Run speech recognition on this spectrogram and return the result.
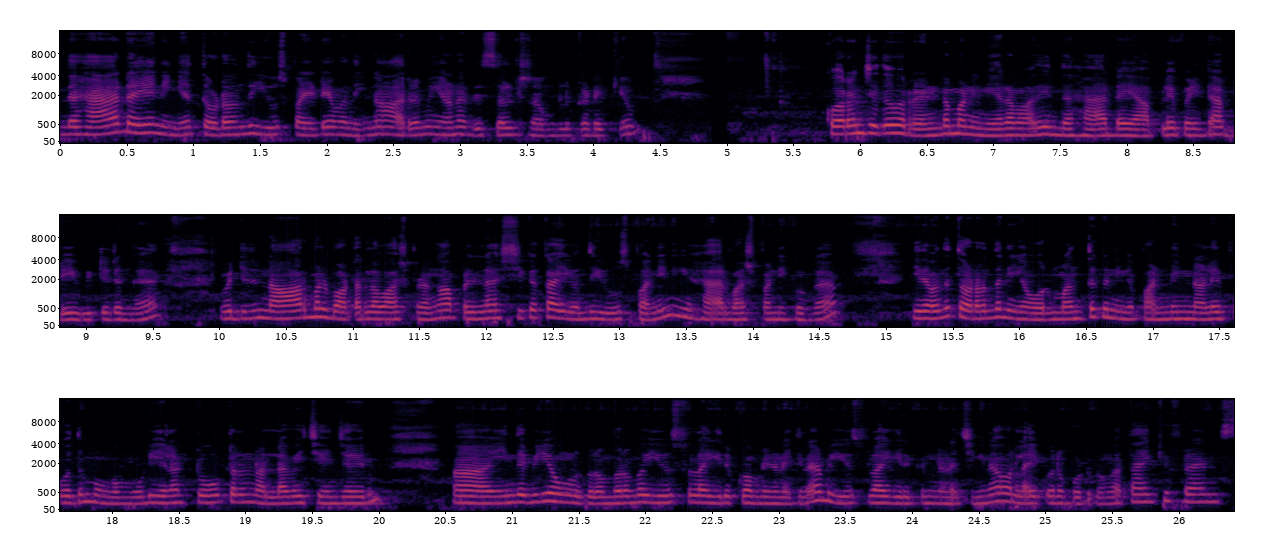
இந்த ஹேர் டையை நீங்கள் தொடர்ந்து யூஸ் பண்ணிகிட்டே வந்தீங்கன்னா அருமையான ரிசல்ட் உங்களுக்கு கிடைக்கும். குறைஞ்சது ஒரு ரெண்டு மணி நேரமாவது இந்த ஹேர் டை அப்ளை பண்ணிவிட்டு அப்படியே விட்டுடுங்க. விட்டுட்டு நார்மல் வாட்டரில் வாஷ் பண்ணுங்கள் இல்லைனா சிக்கக்காயை வந்து யூஸ் பண்ணி நீங்கள் ஹேர் வாஷ் பண்ணிக்கோங்க. இதை வந்து தொடர்ந்து நீங்கள் ஒரு மந்த்துக்கு நீங்கள் பண்ணிங்கனாலே போதும். உங்கள் முடியெல்லாம் டோட்டலாக நல்லாவே சேஞ்ச் ஆயிடும் இந்த வீடியோ உங்களுக்கு ரொம்ப ரொம்ப யூஸ்ஃபுல்லாக இருக்கும் அப்படின்னு நினைக்கிறேன். அப்படி யூஸ்ஃபுல்லாக இருக்குன்னு நினச்சிங்கன்னா ஒரு லைக் ஒன்று போட்டுக்கோங்க. தேங்க்யூ ஃப்ரெண்ட்ஸ்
